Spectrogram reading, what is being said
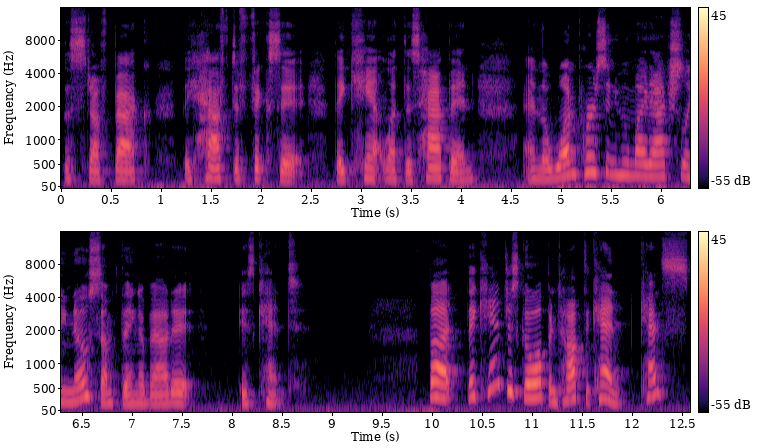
the stuff back. They have to fix it. They can't let this happen. And the one person who might actually know something about it is Kent. But they can't just go up and talk to Kent. Kent's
